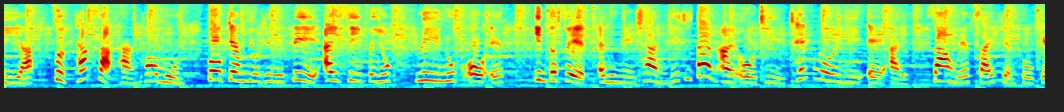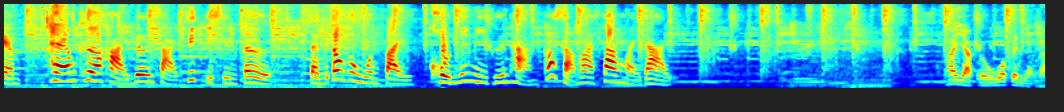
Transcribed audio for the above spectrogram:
ริยะ ฝึกทักษะทางข้อมูล โปรแกรม Utility IC ประยุกต์ Linux OS อินเทอร์เฟซแอนิเมชันดิจิตอล IoT เทคโนโลยี AI สร้างเว็บไซต์เขียนโปรแกรม แถมเครือข่ายเดินสาย Fix It Center แต่ไม่ต้องกังวลไป คนไม่มีพื้นฐานก็สามารถสร้างใหม่ได้ ถ้าอยากรู้ว่าเป็นอย่างไร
